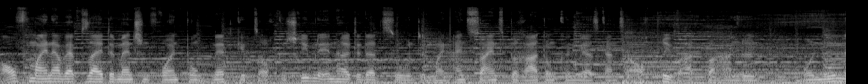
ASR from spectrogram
Auf meiner Webseite menschenfreund.net gibt es auch geschriebene Inhalte dazu und in meinen 1 zu 1 Beratungen können wir das Ganze auch privat behandeln. Und nun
